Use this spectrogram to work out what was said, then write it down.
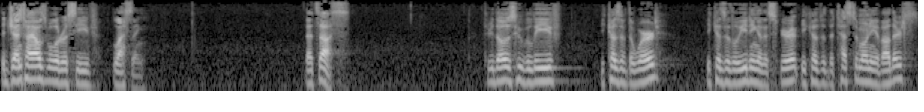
the Gentiles will receive blessing. That's us. Through those who believe because of the Word, because of the leading of the Spirit, because of the testimony of others,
